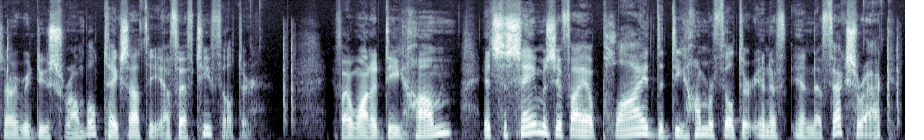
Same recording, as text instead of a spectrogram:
Sorry, reduce rumble takes out the FFT filter. If I want to dehum, it's the same as if I applied the dehummer filter in, a, in Effects Rack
